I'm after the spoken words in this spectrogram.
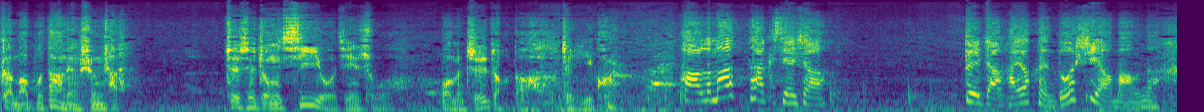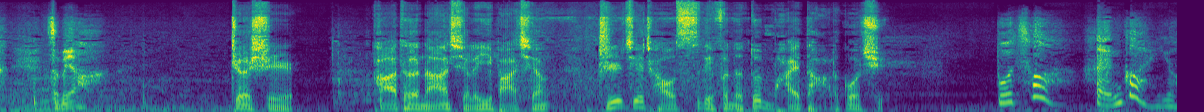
干嘛不大量生产？这是种稀有金属，我们只找到这一块。好了吗，斯塔克先生？队长还有很多事要忙呢。怎么样？这时，卡特拿起了一把枪，直接朝斯蒂芬的盾牌打了过去。不错，很管用。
